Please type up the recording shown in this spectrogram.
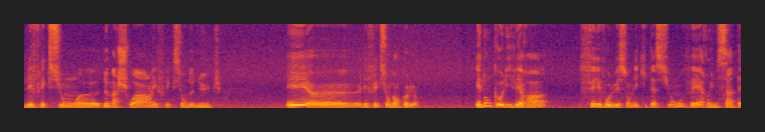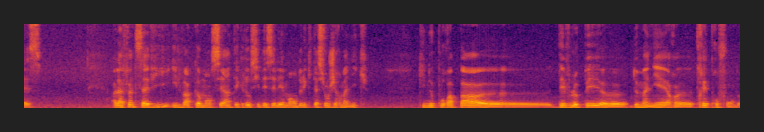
les flexions de mâchoire, les flexions de nuque et les flexions d'encolure. Et donc Oliveira fait évoluer son équitation vers une synthèse. À la fin de sa vie, il va commencer à intégrer aussi des éléments de l'équitation germanique qu'il ne pourra pas euh, développer euh, de manière euh, très profonde.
